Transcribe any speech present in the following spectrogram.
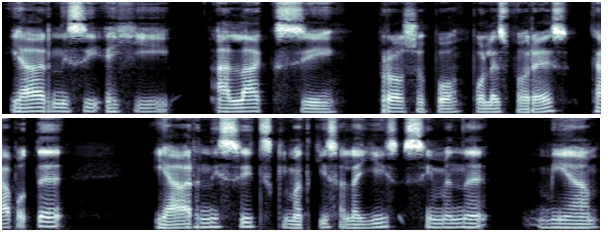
η άρνηση έχει αλλάξει πρόσωπο πολλές φορές. Κάποτε η άρνηση της κλιματικής αλλαγής σήμαινε μια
